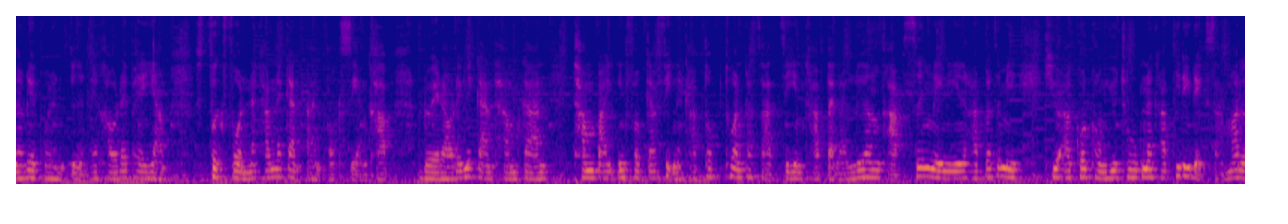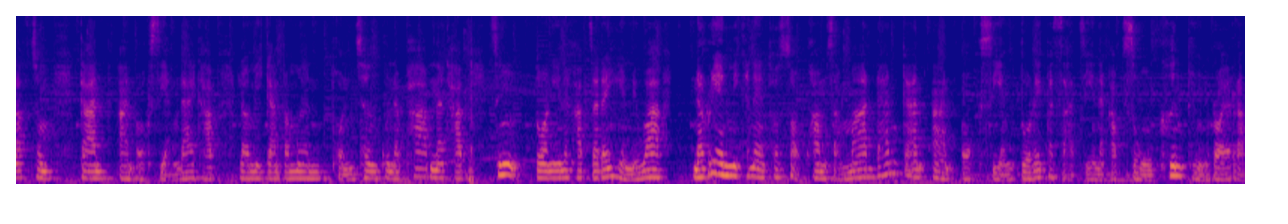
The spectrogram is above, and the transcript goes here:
นักเรียนคนอื่นๆ ให้เขาได้พยายามฝึกฝนนะครับในการอ่านออกเสียงครับ โดยเราได้มีการทำการทำใบอินโฟกราฟิกนะครับ ทบทวนภาษาจีนครับแต่ละเรื่องครับ ซึ่งในนี้นะครับก็จะมี QR code ของ YouTube นะครับที่เด็กๆสามารถรับชมการอ่านออกเสียงได้ครับ เรามีการประเมินผลเชิงคุณภาพนะครับ ซึ่งตัวนี้นะครับจะได้เห็นได้ว่า นักเรียนมีคะแนนทดสอบความสามารถด้านการอ่านออกเสียงตัวเลขภาษาจีนนะครับสูงขึ้นถึงร้อยละ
